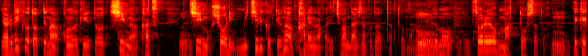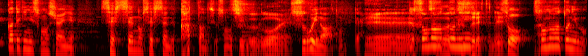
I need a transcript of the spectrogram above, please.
やるべきことっていうのはこの時言うとチームは勝つ、チームを勝利に導くっていうのは彼の中で一番大事なことだったと思うんだけれども、それを全うしたと、で結果的にその試合に接戦の接戦で勝ったんですよそのチすームが。ごい。すごいなと思って。でその後にね。そう。その後にも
